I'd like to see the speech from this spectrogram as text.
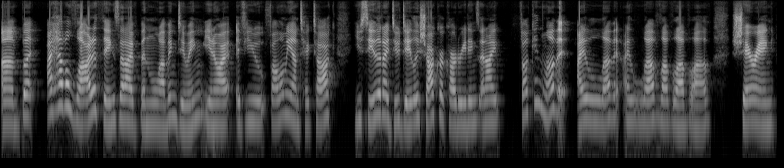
Um, but I have a lot of things that I've been loving doing. You know, I, if you follow me on TikTok, you see that I do daily chakra card readings and I fucking love it. I love it. I love, love, love, love sharing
